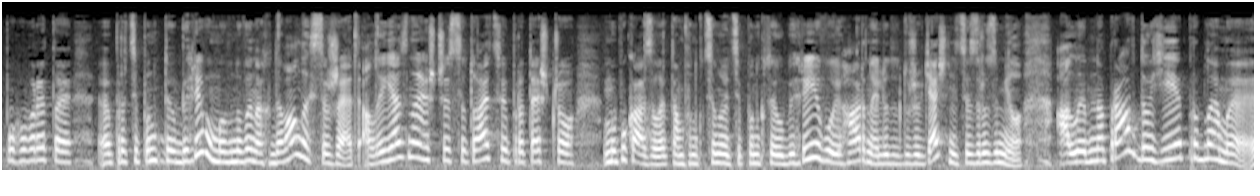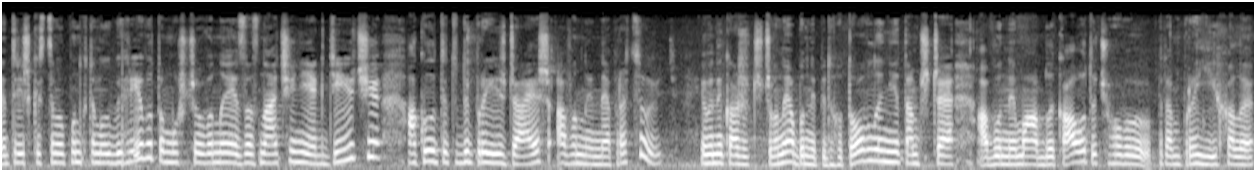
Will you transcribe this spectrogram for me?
Поговорити е, про ці пункти обігріву. Ми в новинах давали сюжет, але я знаю ще ситуацію про те, що ми показували, як там функціонують ці пункти обігріву, і гарно, і люди дуже вдячні, це зрозуміло. Але направду є проблеми е, трішки з цими пунктами обігріву, тому що вони зазначені як діючі. А коли ти туди приїжджаєш, а вони не працюють. І вони кажуть, що вони або не підготовлені там ще, або нема блекауту, чого ви там приїхали.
